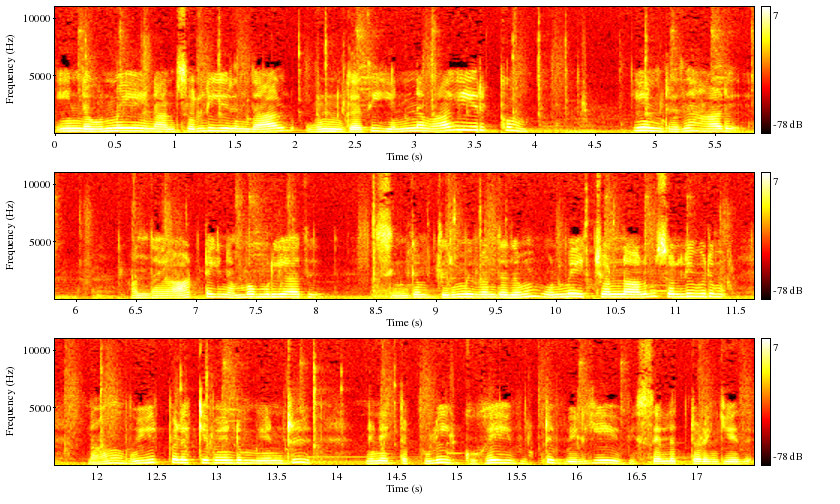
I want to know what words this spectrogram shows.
இந்த உண்மையை நான் சொல்லியிருந்தால் உன் கதி என்னவாகி இருக்கும் என்றது ஆடு. அந்த ஆட்டை நம்ப முடியாது. சிங்கம் திரும்பி வந்ததும் உண்மையை சொன்னாலும் சொல்லிவிடும். நாம் உயிர் பிழைக்க வேண்டும் என்று நினைத்த புலி குகையை விட்டு வெளியே செல்லத் தொடங்கியது.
